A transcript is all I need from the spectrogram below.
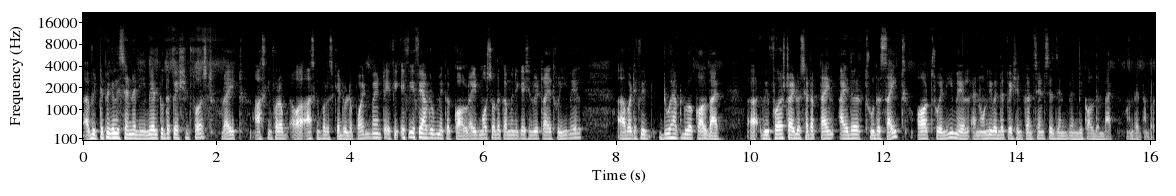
uh, we typically send an email to the patient first, right? Asking for a uh, asking for a scheduled appointment. If, if if you have to make a call, right? Most of the communication we try through email, but if we do have to do a callback, uh, we first try to set up time either through the site or through an email, and only when the patient consents is then when we call them back on that number.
